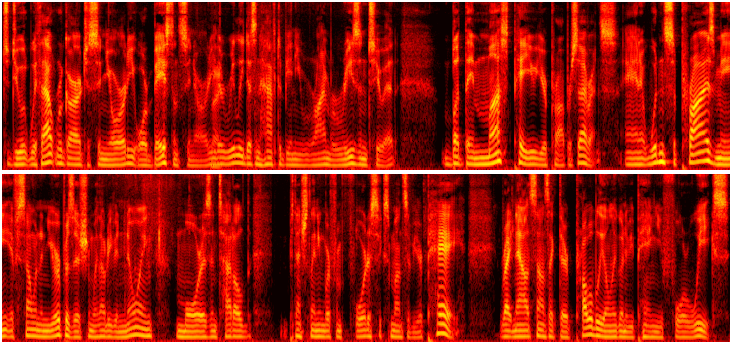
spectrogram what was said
to do it without regard to seniority or based on seniority. Right. There really doesn't have to be any rhyme or reason to it, but they must pay you your proper severance. And it wouldn't surprise me if someone in your position, without even knowing more, is entitled potentially anywhere from four to six months of your pay. Right now, it sounds like they're probably only going to be paying you four weeks.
